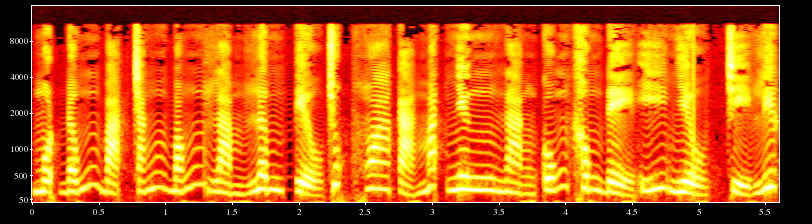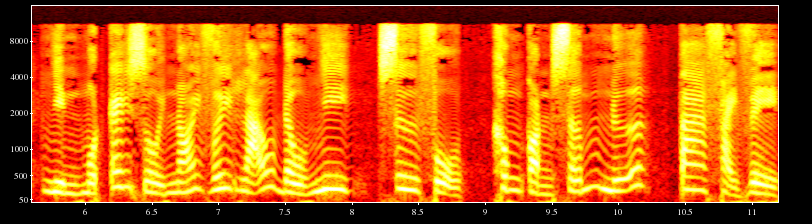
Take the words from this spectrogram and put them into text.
Một đống bạc trắng bóng làm lâm tiểu trúc hoa cả mắt nhưng nàng cũng không để ý nhiều, chỉ liếc nhìn một cái rồi nói với lão đầu nhi, sư phụ, không còn sớm nữa, ta phải về.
